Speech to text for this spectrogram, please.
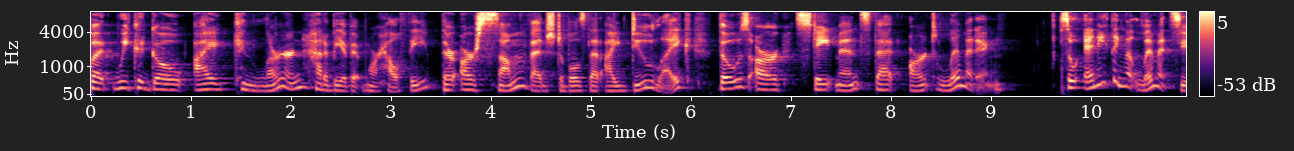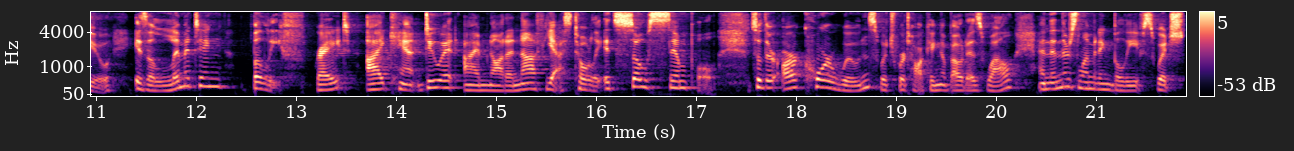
but we could go, I can learn how to be a bit more healthy. There are some vegetables that I do like. Those are statements that aren't limiting. So anything that limits you is a limiting belief, right? I can't do it. I'm not enough. Yes, totally. It's so simple. So there are core wounds, which we're talking about as well. And then there's limiting beliefs, which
